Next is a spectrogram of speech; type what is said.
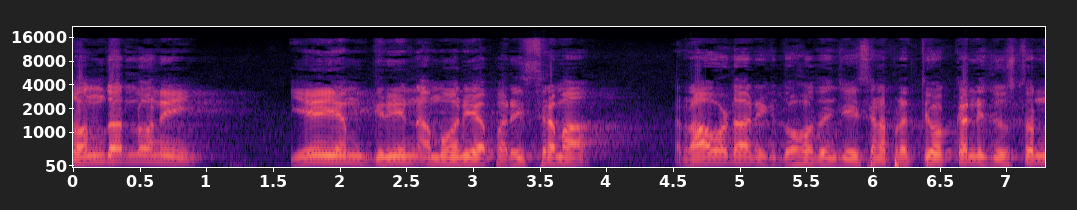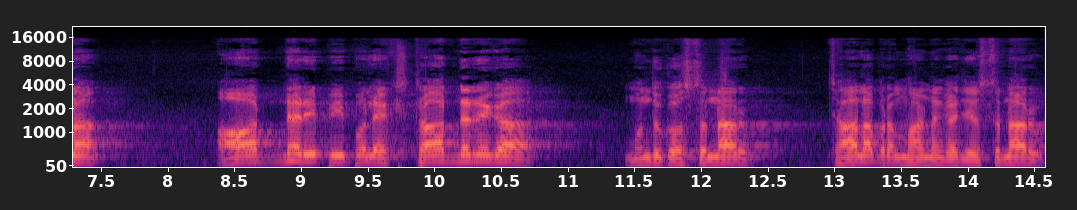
తొందరలోనే ఏఎం గ్రీన్ అమోనియా పరిశ్రమ రావడానికి దోహదం చేసిన ప్రతి ఒక్కరిని చూస్తున్నా ఆర్డినరీ పీపుల్ ఎక్స్ట్రాడినరీగా ముందుకు వస్తున్నారు చాలా బ్రహ్మాండంగా చేస్తున్నారు.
